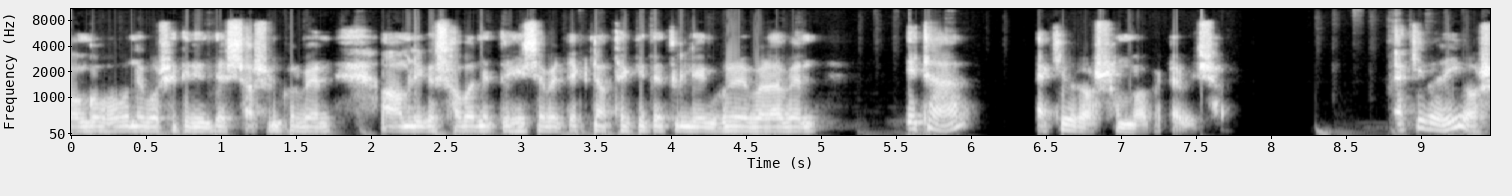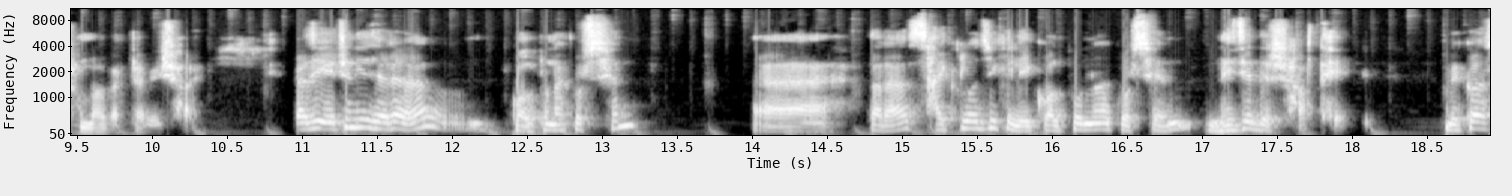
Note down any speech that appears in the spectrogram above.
বঙ্গভবনে বসে তিনি দেশ শাসন করবেন, আওয়ামী লীগের সভানেত্রী হিসেবে টেকনাফ থেকে তেঁতুলিয়ে ঘুরে বেড়াবেন। এটা একেবারে অসম্ভব একটা বিষয়। একেবারেই অসম্ভব একটা বিষয়। কাজে এটা নিয়ে যারা কল্পনা করছেন তারা সাইকোলজিক্যালি কল্পনা করছেন নিজেদের স্বার্থে। বিকজ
